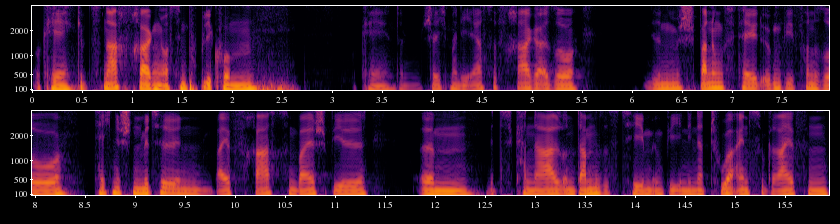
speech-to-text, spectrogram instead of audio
Okay, gibt es Nachfragen aus dem Publikum? Okay, dann stelle ich mal die erste Frage. Also in diesem Spannungsfeld irgendwie von so technischen Mitteln bei Fraß zum Beispiel ähm, mit Kanal- und Dammsystem irgendwie in die Natur einzugreifen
